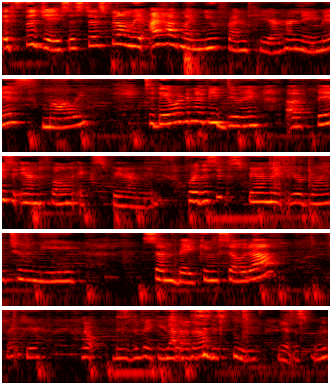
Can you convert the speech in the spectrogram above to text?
it's the J Sisters family. I have my new friend here. Her name is Molly. Today we're going to be doing a fizz and foam experiment. For this experiment, you're going to need some baking soda. Right here. No, this is the baking Yeah, soda. but this is the spoon. Yeah, the spoon.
